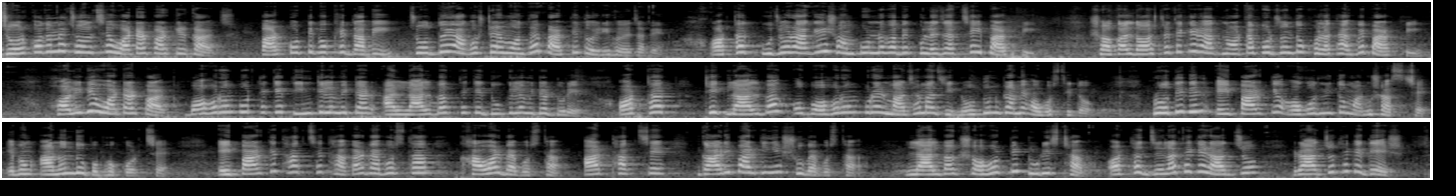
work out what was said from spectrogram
জোর কদমে চলছে ওয়াটার পার্কের কাজ। পার্ক কর্তৃপক্ষের দাবি, চোদ্দোই আগস্টের মধ্যে পার্কটি তৈরি হয়ে যাবে। অর্থাৎ পুজোর আগেই সম্পূর্ণভাবে খুলে যাচ্ছে এই পার্কটি। সকাল দশটা থেকে রাত নটা পর্যন্ত খোলা থাকবে পার্কটি। হলিডে ওয়াটার পার্ক, বহরমপুর থেকে তিন কিলোমিটার আর লালবাগ থেকে দু কিলোমিটার দূরে। অর্থাৎ ঠিক লালবাগ ও বহরমপুরের মাঝামাঝি নতুন গ্রামে অবস্থিত। প্রতিদিন এই পার্কে অগণিত মানুষ আসছে এবং আনন্দ উপভোগ করছে। এই পার্কে থাকছে থাকার ব্যবস্থা, খাওয়ার ব্যবস্থা, আর থাকছে গাড়ি পার্কিংয়ের সুব্যবস্থা। লালবাগ শহরটি ট্যুরিস্ট হাব, অর্থাৎ জেলা থেকে রাজ্য রাজ্য থেকে দেশ,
